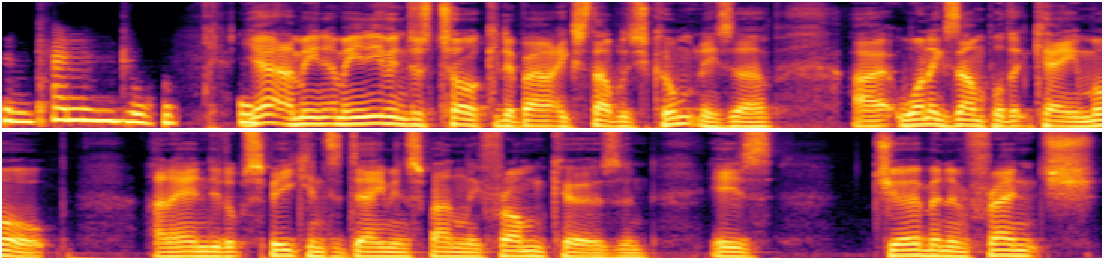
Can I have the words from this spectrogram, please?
and can talk about this. Yeah, I mean, I mean, even just talking about established companies. Uh, uh, one example that came up, and I ended up speaking to Damien Spandley from Curzon, is German and French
